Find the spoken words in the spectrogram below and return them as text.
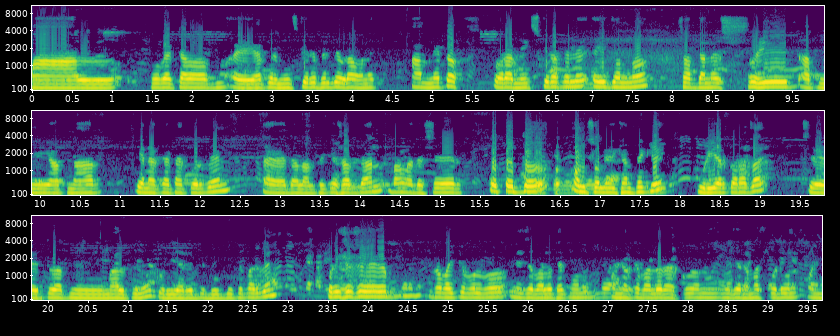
মাল খুব একটা ইয়া করে মিক্স করে ফেলবে, ওরা অনেক আম নেই তো, ওরা মিক্স করে ফেলে। এই জন্য সাবধানের সহিত আপনি আপনার কেনাকাটা করবেন। দালাল থেকে সাবধান। বাংলাদেশের অত্যন্ত অঞ্চলে এখান থেকে কুরিয়ার করা যায়। সেহেতু আপনি মাল কিনে কুরিয়ারে বুক দিতে পারবেন। পরিশেষে সবাইকে বলব, নিজে ভালো থাকুন, অন্যকে ভালো রাখুন, নিজে নামাজ পড়ুন, অন্য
